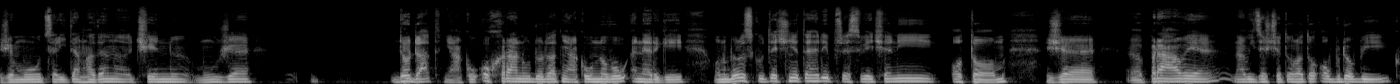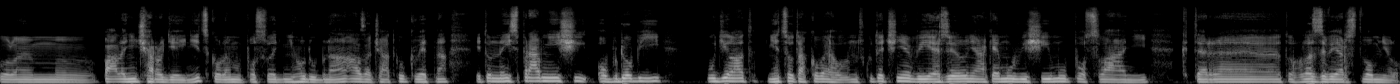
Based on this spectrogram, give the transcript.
že mu celý tenhle ten čin může dodat nějakou ochranu, dodat nějakou novou energii. On byl skutečně tehdy přesvědčený o tom, že eh, právě navíc ještě tohleto období kolem eh, pálení čarodějnic, kolem posledního dubna a začátku května, je to nejsprávnější období udělat něco takového. On skutečně věřil nějakému vyššímu poslání, které tohle zvěrstvo mělo.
